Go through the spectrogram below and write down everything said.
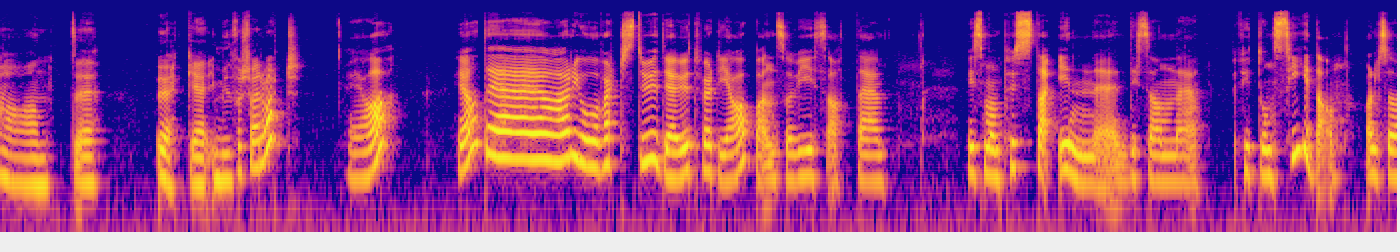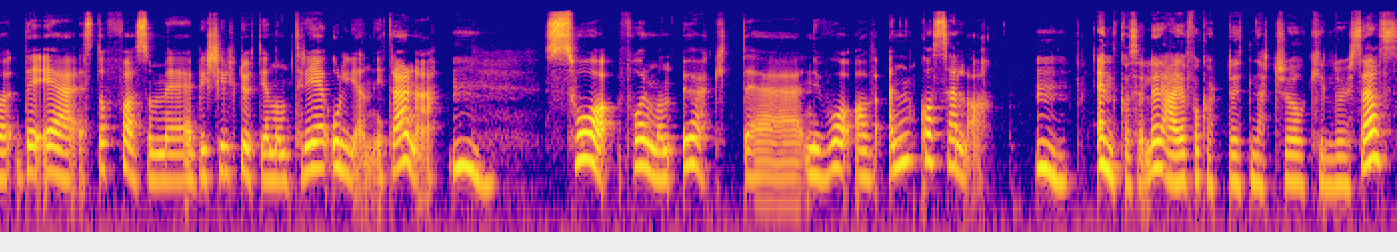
annet eh, øke immunforsvaret vårt. Ja. ja, det har jo vært studier utført i Japan som viser at eh, hvis man puster inn eh, disse eh, fytonsidene, altså det er stoffer som eh, blir skilt ut gjennom treoljen i trærne, så får man økt nivå av NK-celler. Mm. NK-celler er jo forkortet natural killer cells.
